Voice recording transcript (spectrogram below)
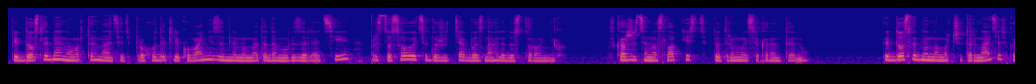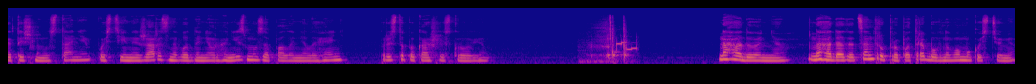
Піддослідний номер 13 Проходить лікування земними методами в ізоляції, пристосовується до життя без нагляду сторонніх. Скаржиться на слабкість, дотримується карантину. Піддослідний номер 14 в критичному стані, постійний жар, зневоднення організму, запалення легень, приступи кашлю з кров'ю. Нагадування. Нагадати центру про потребу в новому костюмі.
